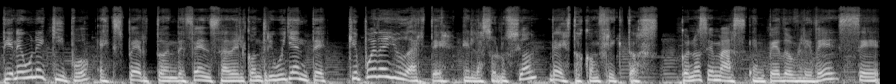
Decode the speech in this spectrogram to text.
tiene un equipo experto en defensa del contribuyente que puede ayudarte en la solución de estos conflictos. Conoce más en pwc.cl.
